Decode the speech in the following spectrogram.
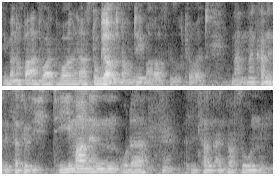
die wir noch beantworten wollen. Hast du, glaube ich, noch ein Thema rausgesucht für heute? Man, man kann es jetzt natürlich Thema nennen oder Hm. es ist halt einfach so ein,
